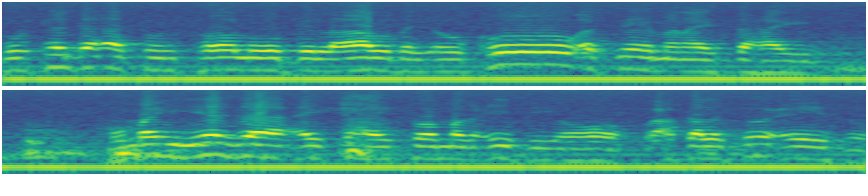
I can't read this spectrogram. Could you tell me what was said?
mubtadaatun too luu bilaawday oo ko asyahay manay tahay mumayaza ay tahay soo magaciisi oo wax kala sooceyso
